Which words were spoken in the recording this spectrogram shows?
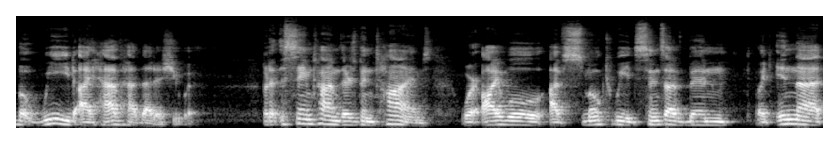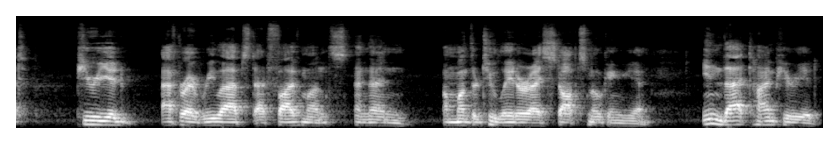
But weed, I have had that issue with. But at the same time, there's been times where I will I've smoked weed since I've been like in that period after I relapsed at 5 months and then a month or two later I stopped smoking again. In that time period,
